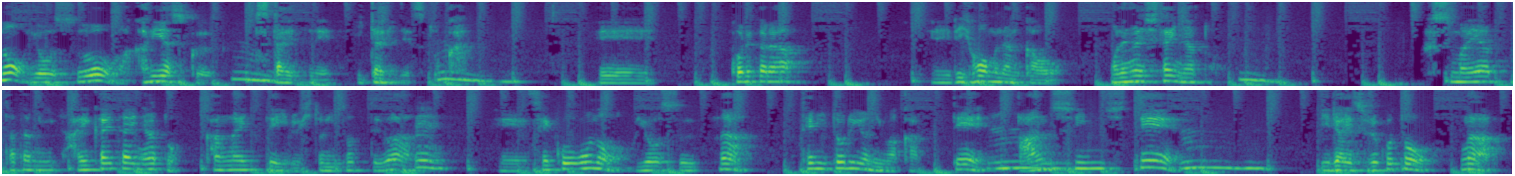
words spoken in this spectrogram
の様子を分かりやすくうん伝えていたりですとか、うんえーこれから、えーリフォームなんかをお願いしたいなと、うん。襖や畳張り替えたいなと考えている人にとっては、ええ。えー施工後の様子が手に取るように分かって、うん安心してうん依頼することが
